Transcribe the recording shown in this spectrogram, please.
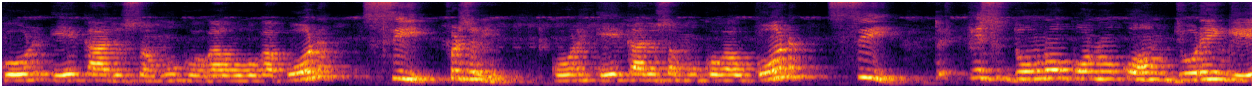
कौन ए का जो सम्मुख होगा, वो होगा कौन सी? फिर सुनिए। कौन ए का जो सम्मुख होगा, वो कौन सी? तो इस दोनों कोणों को हम जोड़ेंगे,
